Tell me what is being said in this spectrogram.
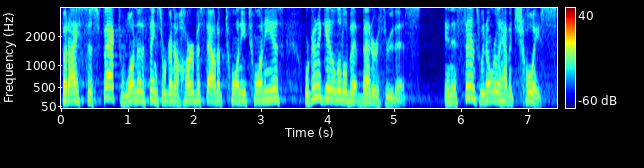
But I suspect one of the things we're going to harvest out of 2020 is we're going to get a little bit better through this. In a sense, we don't really have a choice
